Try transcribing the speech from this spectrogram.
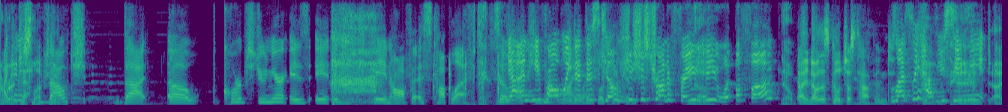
I Red can just left you. vouch that uh Corpse Jr. is is in office, top left. So yeah, like, and he probably did this kill and he's just trying to frame No. me. What the fuck? No. I know this kill just happened. Leslie, have you seen me? It- I, I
